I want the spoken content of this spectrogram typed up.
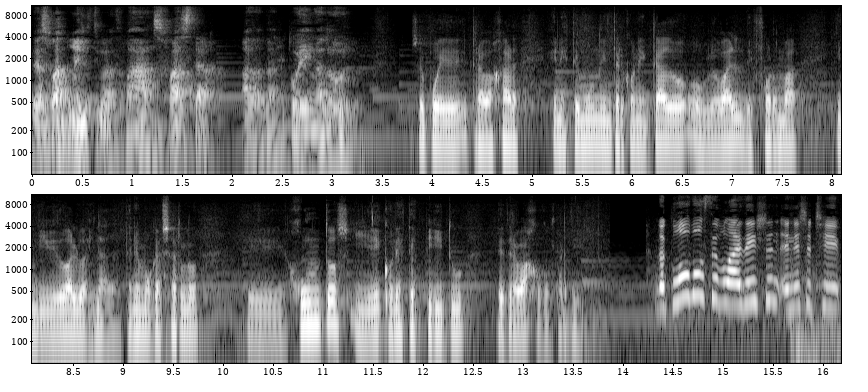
That's what makes you advance faster other than going alone. se puede trabajar en este mundo interconectado o global de forma individual o aislada. Tenemos que hacerlo eh, juntos y eh, con este espíritu de trabajo compartido. The Global Civilization Initiative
